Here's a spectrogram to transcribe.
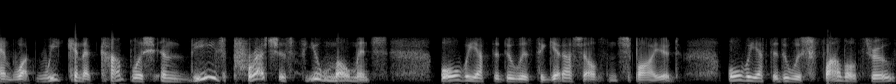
and what we can accomplish in these precious few moments. All we have to do is to get ourselves inspired all we have to do is follow through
